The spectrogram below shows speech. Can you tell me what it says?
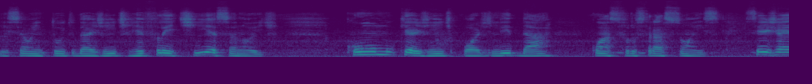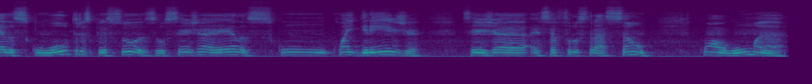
Esse é o intuito da gente refletir essa noite. Como que a gente pode lidar com as frustrações seja elas com outras pessoas, ou seja elas com, com a igreja, seja essa frustração com alguma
